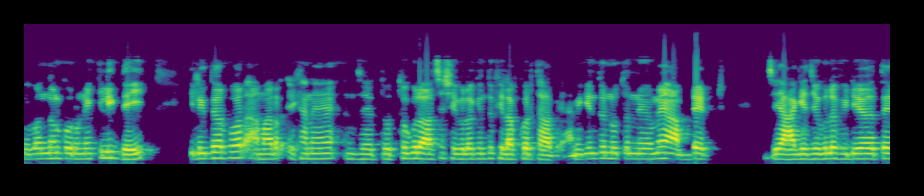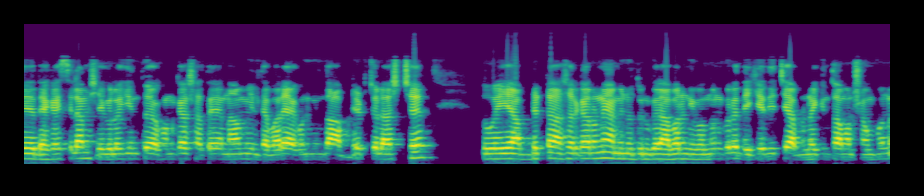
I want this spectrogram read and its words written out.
নিবন্ধন করুনে ক্লিক দেই ক্লিক দেওয়ার পর আমার এখানে যে তথ্যগুলো আছে সেগুলো কিন্তু ফিল করতে হবে। আমি কিন্তু নতুন নিয়মে আপডেট যে আগে যেগুলো ভিডিওতে দেখাইছিলাম সেগুলো কিন্তু এখনকার সাথে নাও মিলতে পারে, এখন কিন্তু আপডেট চলে আসছে। তো এই আপডেটটা আসার কারণে আমি নতুন করে আবার নিবন্ধন করে দেখিয়ে দিচ্ছি, আপনারা কিন্তু আমার সম্পূর্ণ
